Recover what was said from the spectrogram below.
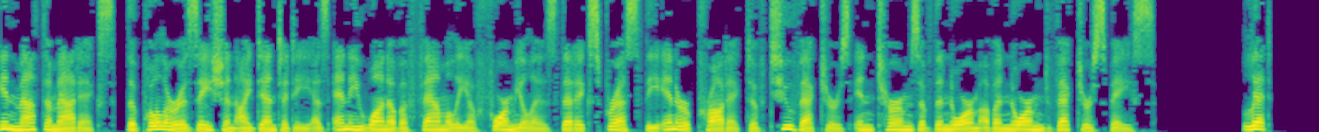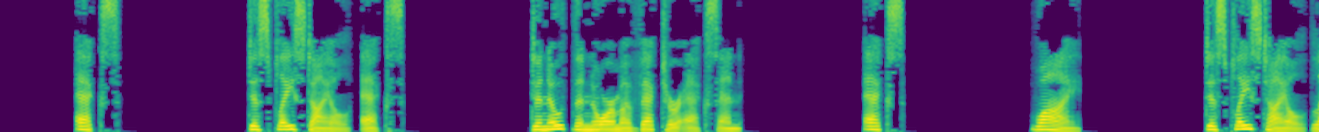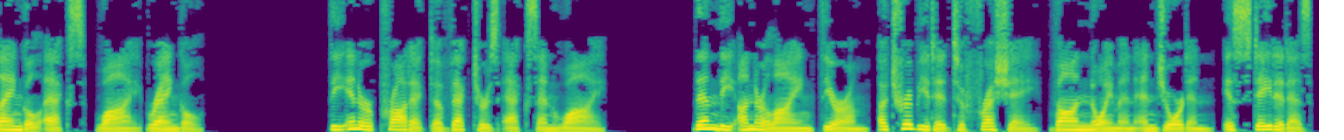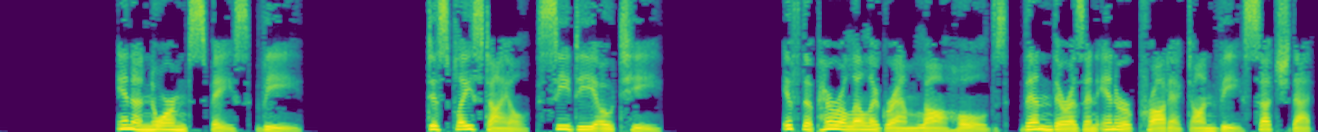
In mathematics, the polarization identity is any one of a family of formulas that express the inner product of two vectors in terms of the norm of a normed vector space. Let x display style x denote the norm of vector x and x y display style langle x y rangle the inner product of vectors x and y. Then the underlying theorem, attributed to Frechet, von Neumann and Jordan, is stated as in a normed space V display style CDOT if the parallelogram law holds then there is an inner product on V such that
